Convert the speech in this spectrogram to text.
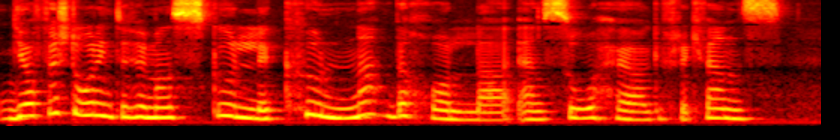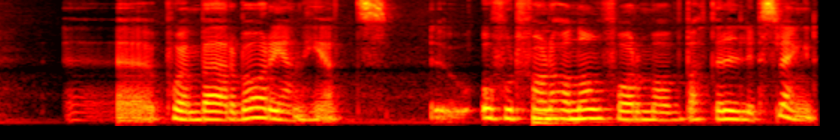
jag förstår inte hur man skulle kunna behålla en så hög frekvens eh, på en bärbar enhet och fortfarande Mm. ha någon form av batterilivslängd.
